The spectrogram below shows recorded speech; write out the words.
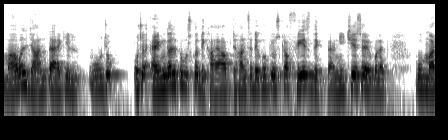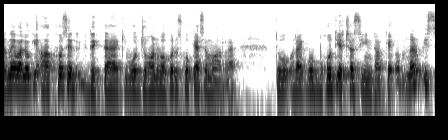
मावल जानता है कि वो जो वो जो एंगल पे उसको दिखाया, आप ध्यान से देखो कि उसका फेस दिखता है, नीचे से मतलब वो मरने वालों की आँखों से दिखता है कि वो जॉन वॉकर उसको कैसे मार रहा है। तो लाइक वो बहुत ही अच्छा सीन था कि मतलब इस,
